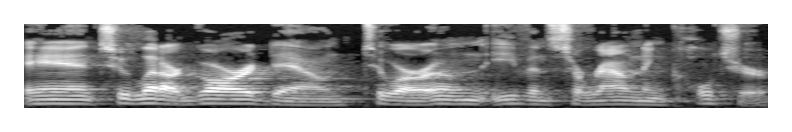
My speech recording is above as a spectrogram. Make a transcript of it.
and to let our guard down to our own even surrounding culture.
